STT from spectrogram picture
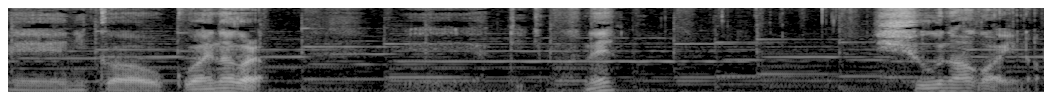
えー、ニカを加えながら、えー、やっていきますね。週長いなは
